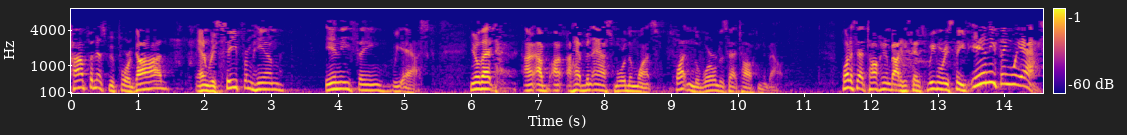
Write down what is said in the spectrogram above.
confidence before God and receive from Him anything we ask. You know that I, I, I have been asked more than once, what in the world is that talking about? What is that talking about? He says, we can receive anything we ask.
